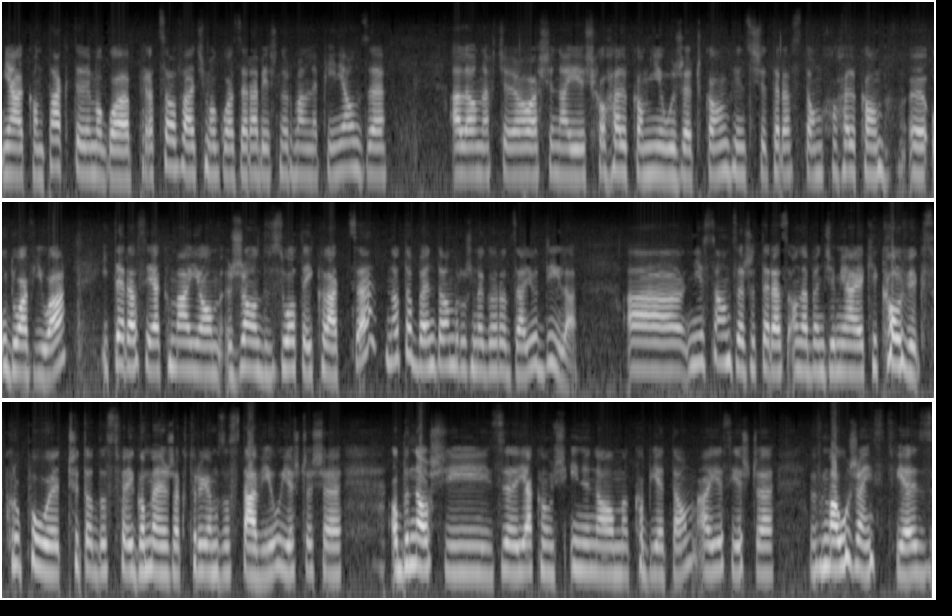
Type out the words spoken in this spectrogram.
Miała kontakty, mogła pracować, mogła zarabiać normalne pieniądze, ale ona chciała się najeść chochelką, nie łyżeczką, więc się teraz tą chochelką e, udławiła. I teraz jak mają rząd w złotej klatce, no to będą różnego rodzaju deale. A nie sądzę, że teraz ona będzie miała jakiekolwiek skrupuły, czy to do swojego męża, który ją zostawił, jeszcze się obnosi z jakąś inną kobietą, a jest jeszcze w małżeństwie z,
